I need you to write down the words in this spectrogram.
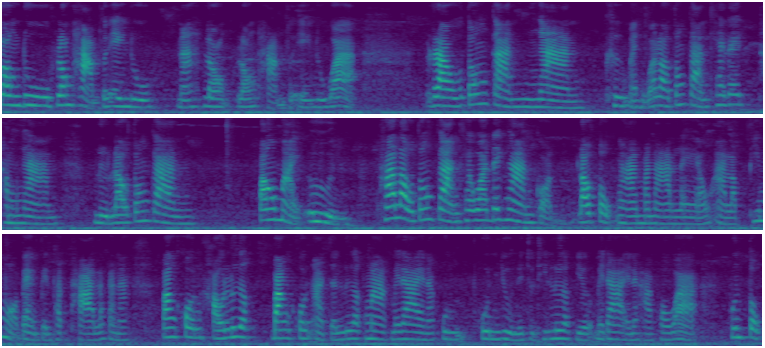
ลองดูลองถามตัวเองดูนะลองลองถามตัวเองดูว่า เราต้องการงานคือหมายถึงว่าเราต้องการแค่ได้ทำงาน หรือเราต้องการเป้าหมายอื่น ถ้าเราต้องการแค่ว่าได้งานก่อน เราตกงานมานานแล้วอะเราพี่หมอแบ่งเป็นพัดพาร์ทแล้วกันนะบางคนเขาเลือกบางคนอาจจะเลือกมากไม่ได้นะคุณคุณอยู่ในจุดที่เลือกเยอะไม่ได้นะคะ เพราะว่าคุณตก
